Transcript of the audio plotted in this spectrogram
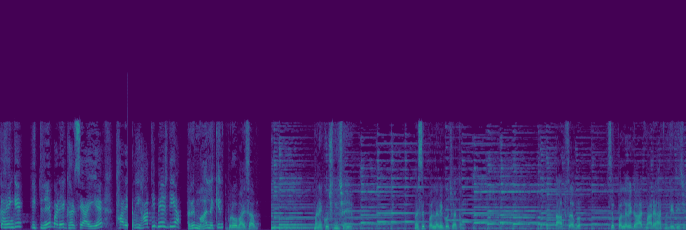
कहेंगे इतने बड़े घर से आई है थारे वाली हाथ ही भेज दिया। अरे माँ लेकिन अपूर्व भाई साहब मैंने कुछ नहीं चाहिए। मैं सिर्फ़ पल्लवी को चाहता हूँ। आप सब सिर्फ़ पल्लवी का हाथ मारे हाथ में दे दीजिए।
